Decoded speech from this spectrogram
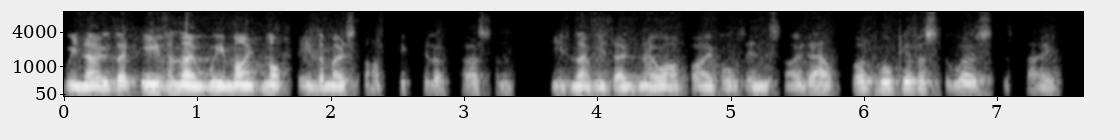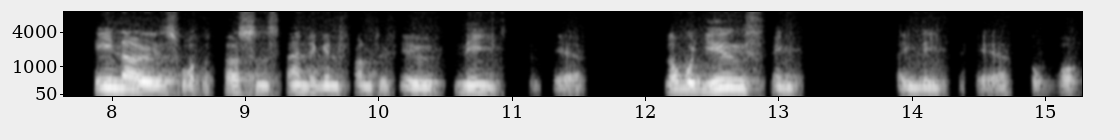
We know that even though we might not be the most articulate person, even though we don't know our Bibles inside out, God will give us the words to say. He knows what the person standing in front of you needs to hear. Not what you think they need to hear, but what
